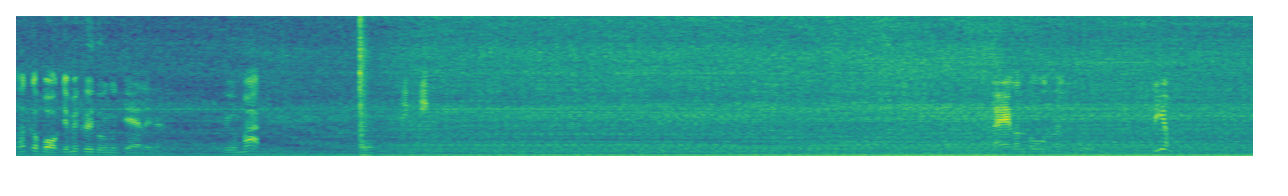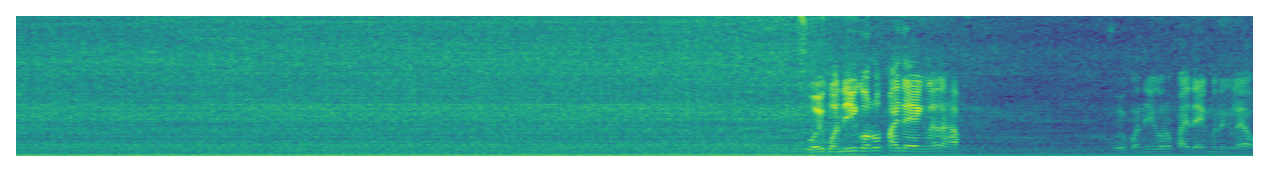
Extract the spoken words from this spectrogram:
น็อตกระบอกยังไม่เคยโดนกุญแจเลยเนี่ยดืมมากแต่คอนโทรลนเรียมสวยกว่านี้ก็รถป้ายแดงแล้วนะครับ สวยกว่านี้ก็รถป้ายแดงมาหนึ่งแล้ว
